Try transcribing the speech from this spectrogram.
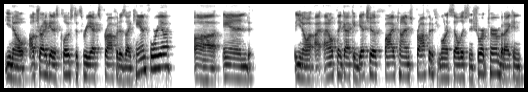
you know, I'll try to get as close to 3x profit as I can for you. Uh, and you know, I, I don't think I can get you five times profit if you want to sell this in short term, but I can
